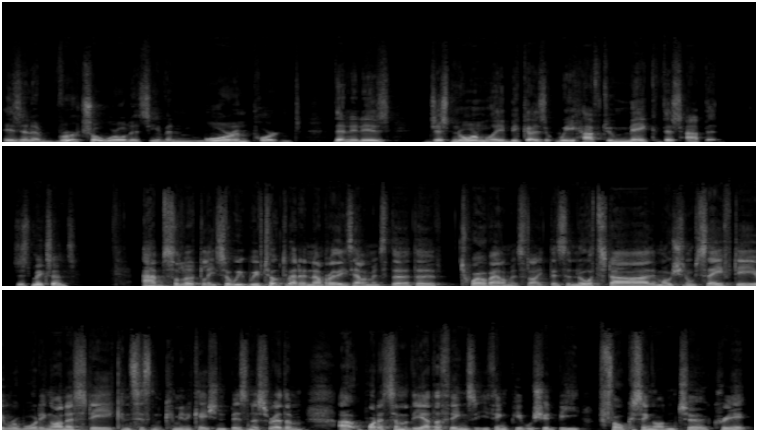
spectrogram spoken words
is in a virtual world, it's even more important than it is just normally because we have to make this happen. Does this make sense? Absolutely. So we, we've talked about a number of these elements, the the 12 elements, like there's the North Star, emotional safety, rewarding honesty, consistent communication, business rhythm. Uh, what are some of the other things that you think people should be focusing on to create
